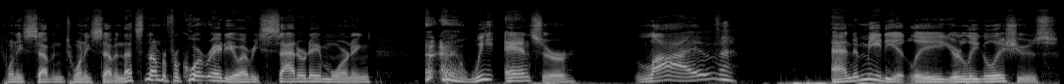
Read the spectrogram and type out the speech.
2727. That's the number for court radio every Saturday morning. we answer live and immediately your legal issues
